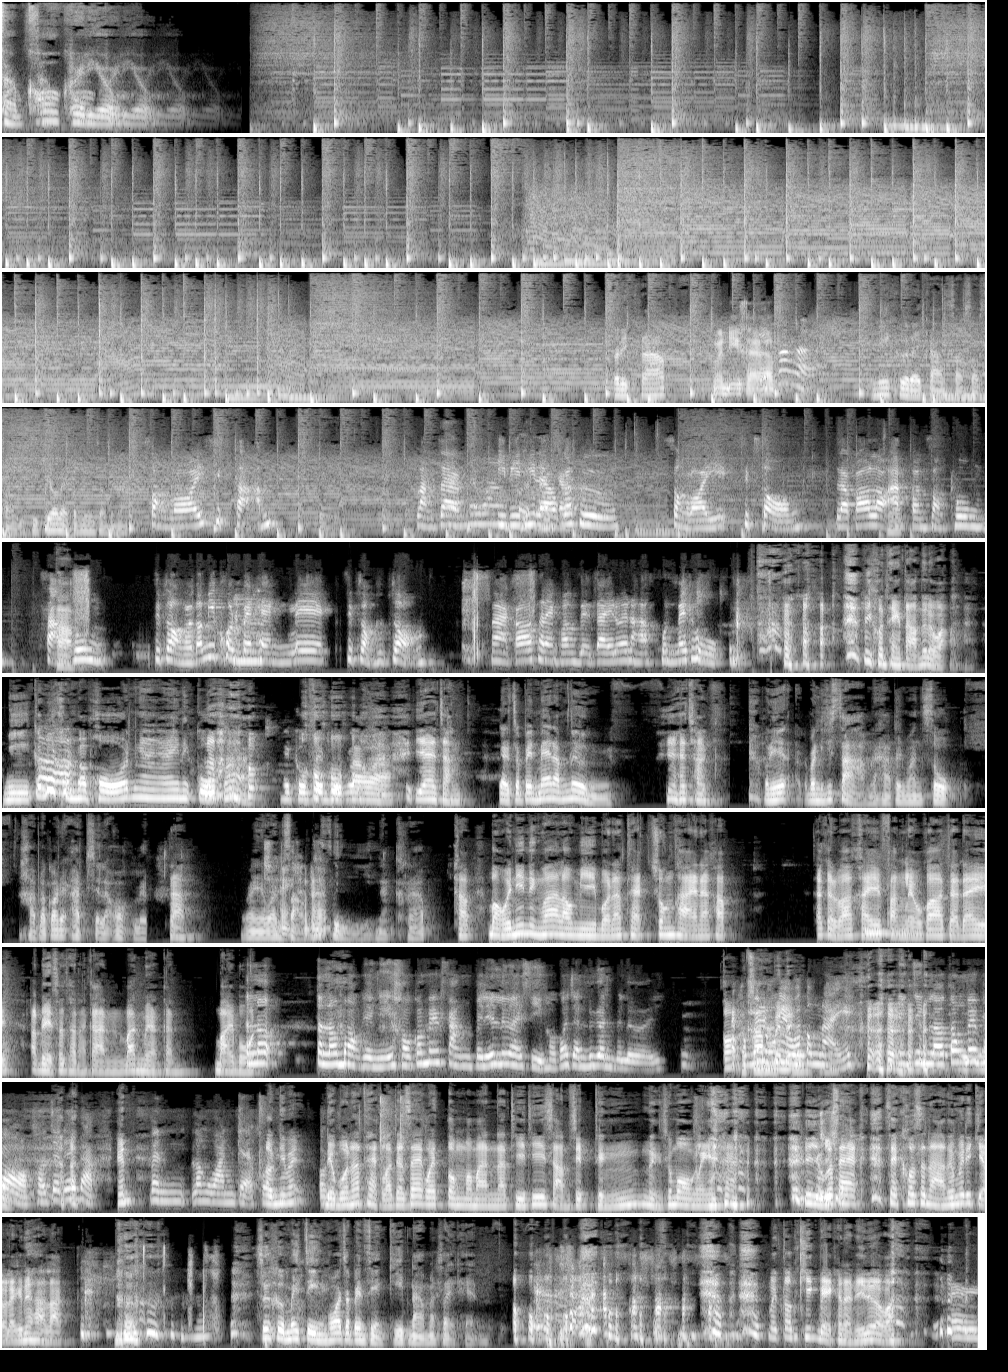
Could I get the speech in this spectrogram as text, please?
สามข้อครดิโอสวัสดีครับ สวัสดีครับ นี่คือรายการสาวสาวสาวอีเที่ยวอะไรก็ไม่รู้จำไม่ได้สองร้อยสิบสามโอ้หลังจากไม่ว่า EP เปิดที่แล้วรายการก็คือสองร้อยสิบสองแล้วก็เราอัดตอนสองทุ่มสามครับทุ่มสิบสองแล้วก็มีคนไปแทงเลขสิบสองสิบสองนะก็แสดงความเสียใจด้วยนะคะ คุณไม่ถูก มีคนแทงตามด้วยเหรอวะมีก็มีคนมาโพสต์ไงในกลุ่มอะในกลุ่มเฟซบุ๊กเราอะ แย่จัง อยากจะเป็นแม่น้ำหนึ่ง แย่จัง วันนี้วันที่สามนะคะเป็นวันศุกร์ครับ แล้วก็ได้อัดเสร็จแล้วออกเลยครับในวันเสาร์ใช่ที่ครับสี่นะครับ ครับ บอกไว้นิดนึงว่าเรามีโบนัสแท็กช่วงท้ายนะครับ ถ้าเกิดว่าใครฟังเร็วก็จะได้อัปเดตสถานการณ์บ้านเมืองกันบายโบแต่นเราแต่เราบอกอย่างนี้เขาก็ไม่ฟังไปเรื่อยๆสิเขาก็จะเลื่อนไปเลย ก็แต่เขาข้าไม่มรู้ไปเลยไงว่าตรงไหน จริงๆเราต้องไม่บอกเขาจะได้แบบงั้นเป็นรางวัลแก่คนเอางี้ไหมเดี๋ยวโบนัสแท็กเราจะแทรกไว้ตรงประมาณนาทีที่สามสิบถึงหนึ่งชั่วโมงอะไรเงี้ยอยู่ๆก็แทรกแทรกโฆษณาซึ่งไม่ได้เกี่ยวอะไรกับเนื้อหาหลัก ซึ่งคือไม่จริงเพราะว่าจะเป็นเสียงกรีดน้ำมาใส่แทนโอ้โหไม่ต้องคลิกเบรกขนาดนี้ด้วยเหรอวะเออ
